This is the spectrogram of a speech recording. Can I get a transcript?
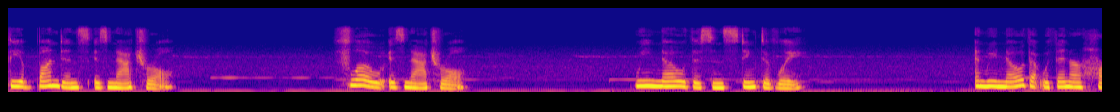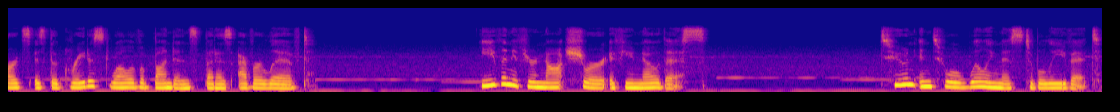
The abundance is natural. Flow is natural. We know this instinctively. And we know that within our hearts is the greatest well of abundance that has ever lived. Even if you're not sure if you know this, tune into a willingness to believe it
